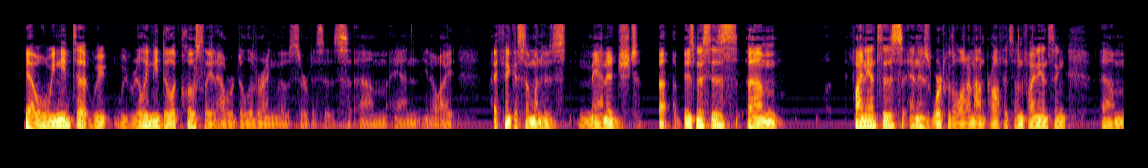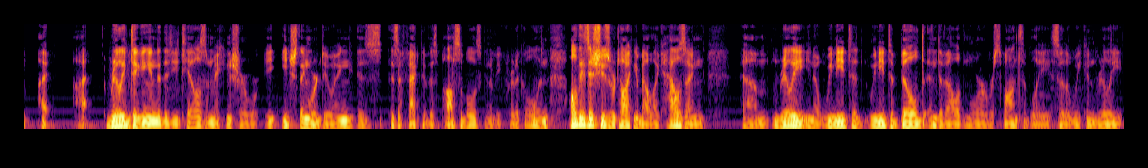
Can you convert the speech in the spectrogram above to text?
Yeah, well, we need to we, we really need to look closely at how we're delivering those services. Um, and you know, I I think as someone who's managed a, a business's um, finances and who's worked with a lot of nonprofits on financing, um, I really digging into the details and making sure we're, each thing we're doing is as effective as possible is going to be critical. And all these issues we're talking about, like housing, um, really, you know, we need to we need to build and develop more responsibly so that we can really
